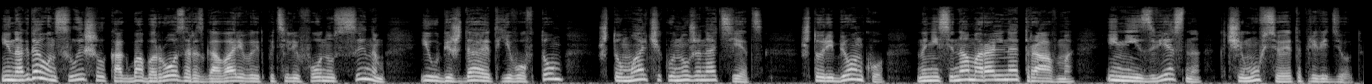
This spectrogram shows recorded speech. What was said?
Иногда он слышал, как баба Роза разговаривает по телефону с сыном и убеждает его в том, что мальчику нужен отец, что ребенку нанесена моральная травма и неизвестно, к чему все это приведет.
